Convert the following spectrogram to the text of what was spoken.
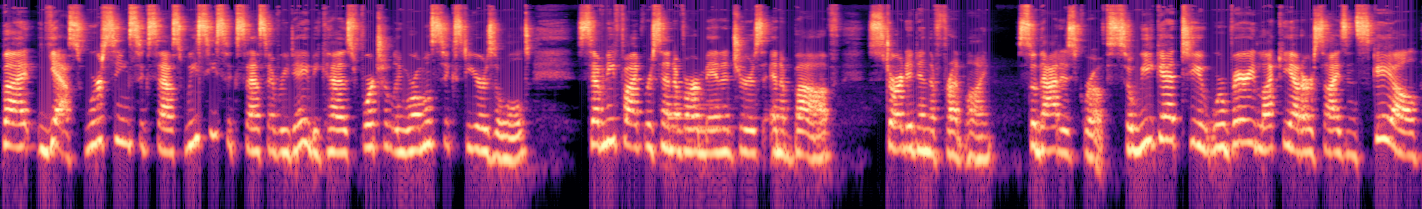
But yes, we're seeing success. We see success every day because fortunately, we're almost 60 years old. 75% of our managers and above started in the front line. So that is growth. So we get to, we're very lucky at our size and scale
